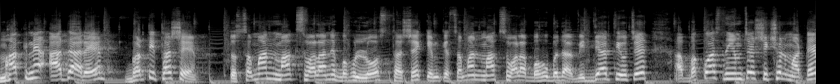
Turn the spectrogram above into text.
માર્કને આધારે ભરતી થશે તો સમાન માર્ક્સ વાળાને બહુ લોસ થશે. કેમ કે સમાન માર્ક્સ વાળા બહુ બધા વિદ્યાર્થીઓ છે. આ બકવાસ નિયમ છે શિક્ષણ માટે.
